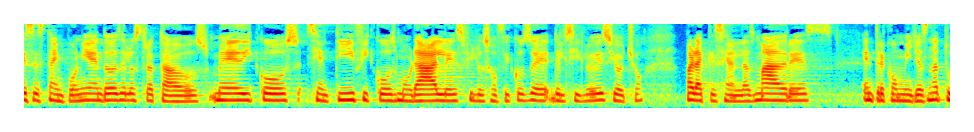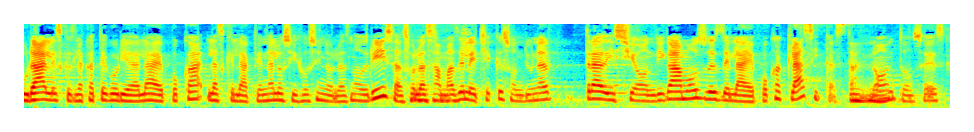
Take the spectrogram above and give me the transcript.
que se está imponiendo desde los tratados médicos, científicos, morales, filosóficos del siglo XVIII para que sean las madres entre comillas naturales, que es la categoría de la época, las que lacten a los hijos y no las nodrizas, o las amas de leche que son de una tradición, digamos, desde la época clásica están, ¿no? Entonces,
